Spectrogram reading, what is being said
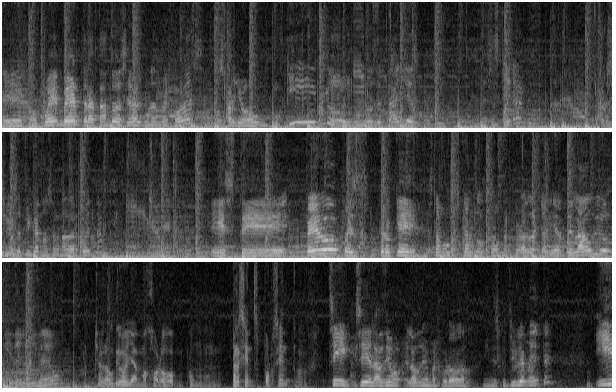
eh, como pueden ver, tratando de hacer algunas mejoras. Nos falló un poquito, algunos detalles en esa esquina. Pero si Sí. no se fijan, no se van a dar cuenta. Este, pero pues creo que estamos buscando cómo mejorar la calidad del audio y del video. El audio ya mejoró como un 300%. Sí, sí, el audio, el audio mejoró indiscutiblemente. Y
